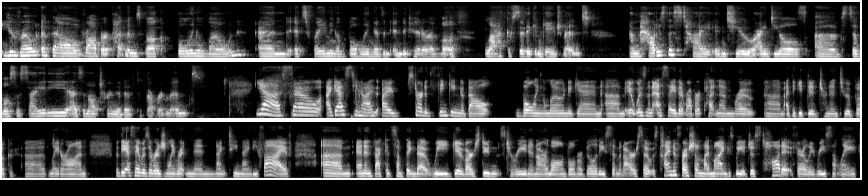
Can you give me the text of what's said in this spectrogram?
You wrote about Robert Putnam's book, Bowling Alone, and its framing of bowling as an indicator of a lack of civic engagement. Um, how does this tie into ideals of civil society as an alternative to government? Yeah, so I guess, you know, I, I started thinking about Bowling Alone again. Um, it was an essay that Robert Putnam wrote. Um, I think it did turn into a book uh, later on, but the essay was originally written in 1995. Um, and in fact, it's something that we give our students to read in our law and vulnerability seminar. So it was kind of fresh on my mind because we had just taught it fairly recently.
